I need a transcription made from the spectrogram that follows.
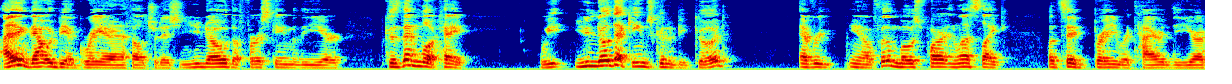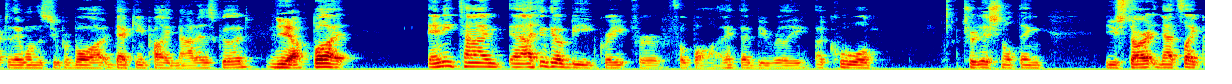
I think that would be a great NFL tradition. You know, the first game of the year, because then look, hey, we you know that game's going to be good. Every you know, for the most part, unless like let's say Brady retired the year after they won the Super Bowl, uh, that game probably not as good. yeah. But anytime, I think that would be great for football. I think that'd be really a cool traditional thing. You start, and that's like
